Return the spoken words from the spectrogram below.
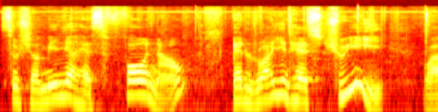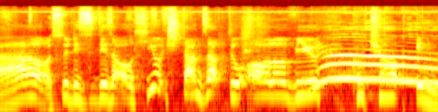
So Shamilia has four now, and Ryan has three. Wow, so this, these are all huge thumbs up to all of you. Good job in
